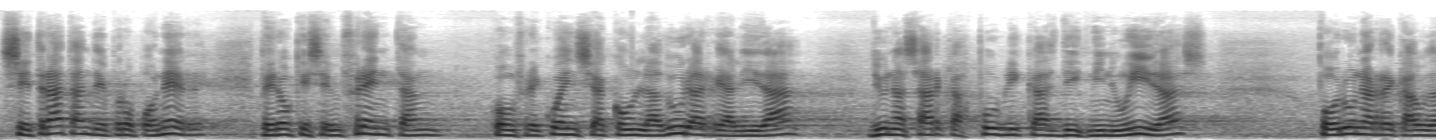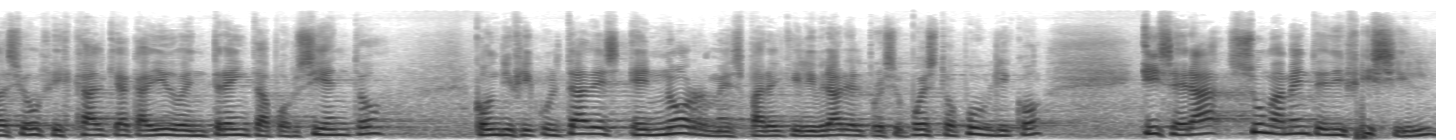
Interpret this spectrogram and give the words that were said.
se tratan de proponer, pero que se enfrentan con frecuencia con la dura realidad de unas arcas públicas disminuidas por una recaudación fiscal que ha caído en 30%, con dificultades enormes para equilibrar el presupuesto público y será sumamente difícil,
